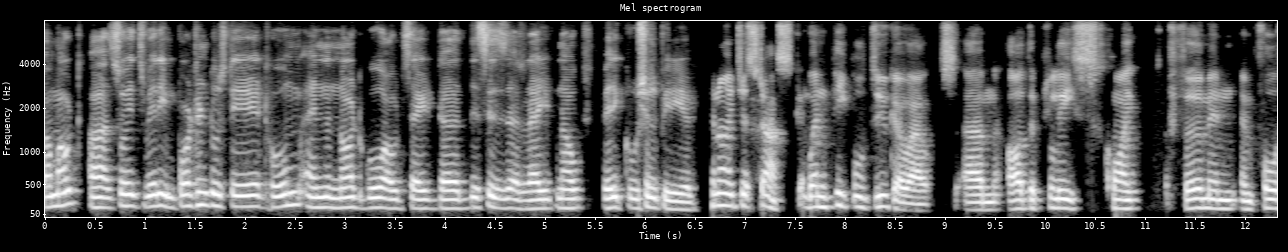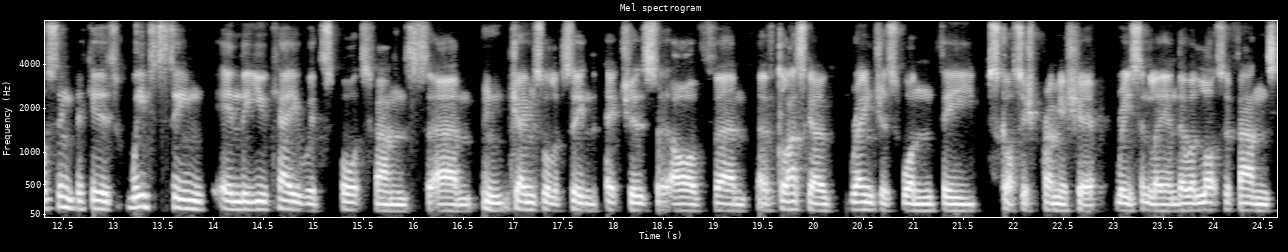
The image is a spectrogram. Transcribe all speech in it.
come out. Uh, so it's very important to stay at home and not go outside. Uh, this is uh, right now very crucial period. Can I just ask, when people do go out, um, are the police quite firm in enforcing because we've seen in the UK with sports fans, um, and James will have seen the pictures of um, of Glasgow Rangers won the Scottish Premiership recently, and there were lots of fans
